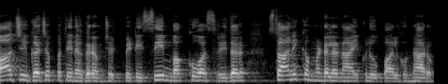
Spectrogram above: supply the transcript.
మాజీ గజపతి నగరం జడ్పీటీసీ మక్కువ శ్రీధర్ స్థానిక మండల నాయకులు పాల్గొన్నారు.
